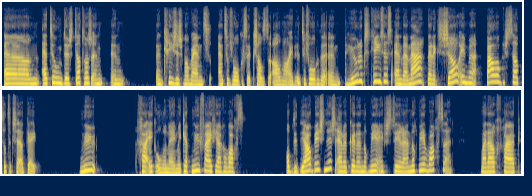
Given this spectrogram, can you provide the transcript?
Um, en toen, dus dat was een, een een crisismoment. En toen volgde, ik zal het allemaal even, toen volgde een huwelijkscrisis. En daarna ben ik zo in mijn power gestapt dat ik zei, oké, nu ga ik ondernemen. Ik heb nu vijf jaar gewacht op dit, jouw business. En we kunnen nog meer investeren en nog meer wachten. Maar nou ga ik,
